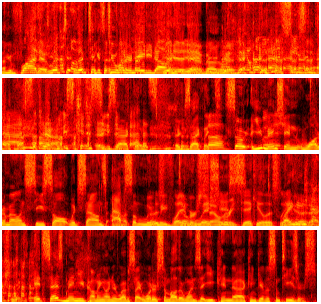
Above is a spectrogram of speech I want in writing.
You can fly there. Lift, t- lift ticket's $280 yeah, yeah, a day, yeah, but you get a season pass. Yeah. Always get a season exactly. pass. Exactly. Uh, so you but, mentioned watermelon sea salt, which sounds uh, absolutely those flavors delicious. sound ridiculously like, good, actually. it says menu coming on your website. What are some other ones that you can uh, can give us some teasers?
